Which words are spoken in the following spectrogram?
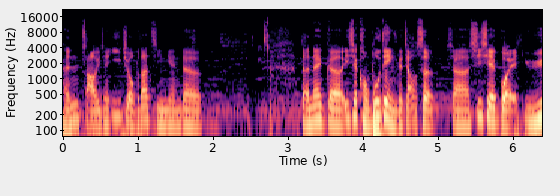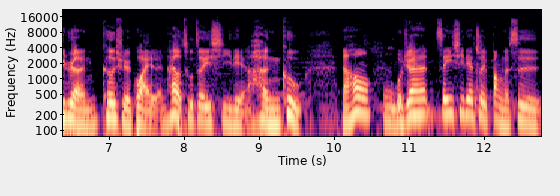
很早以前一九不知道几年的的那个一些恐怖电影的角色，像吸血鬼、鱼人、科学怪人，它有出这一系列，很酷。然后嗯。我觉得这一系列最棒的是，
